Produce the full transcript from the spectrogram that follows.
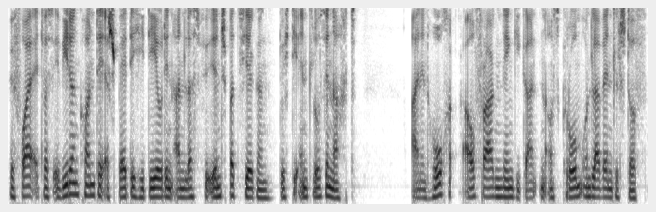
Bevor er etwas erwidern konnte, erspähte Hideo den Anlass für ihren Spaziergang durch die endlose Nacht. Einen hoch aufragenden Giganten aus Chrom und Lavendelstoff,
